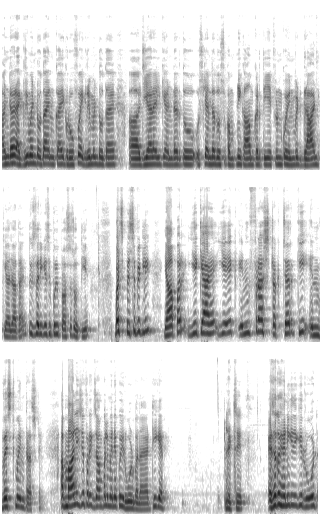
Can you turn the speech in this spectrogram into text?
अंडर एग्रीमेंट होता है इनका, एक रोफो एग्रीमेंट होता है जीआरएल के अंडर तो उसके अंदर दोस्तों कंपनी काम करती है, फिर उनको इन्विट ग्रांट किया जाता है तो इस तरीके से पूरी प्रोसेस होती है। बट स्पेसिफिकली यहाँ पर ये क्या है? ये एक इंफ्रास्ट्रक्चर की इन्वेस्टमेंट ट्रस्ट है। अब मान लीजिए फॉर एग्ज़ाम्पल मैंने कोई रोड बनाया, ठीक है? लेट से ऐसा तो है नहीं कि देखिए रोड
